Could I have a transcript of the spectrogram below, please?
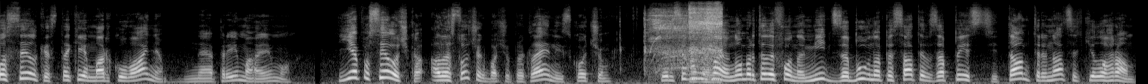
Посилки з таким маркуванням не приймаємо. Є посилочка, а листочок бачу приклеєний скотчем. Через секунду знаю, номер телефона. Мідь забув написати в записці. Там 13 кілограм.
